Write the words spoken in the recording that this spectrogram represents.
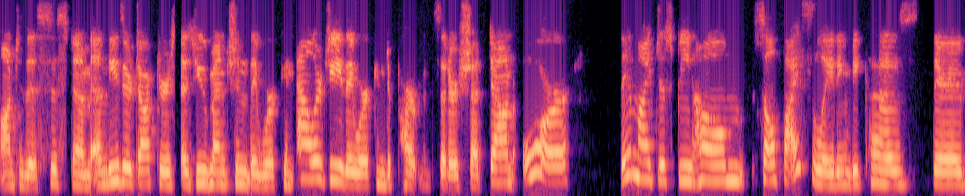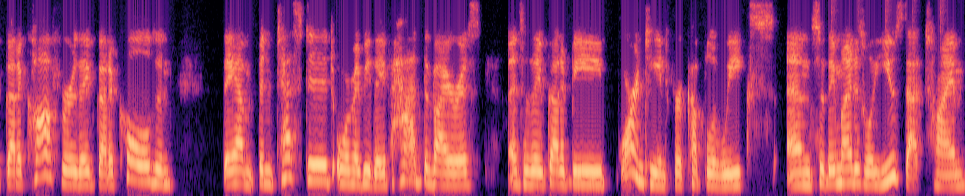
onto this system. And these are doctors, as you mentioned, they work in allergy, they work in departments that are shut down, or they might just be home self isolating because they've got a cough or they've got a cold and they haven't been tested, or maybe they've had the virus. And so they've got to be quarantined for a couple of weeks. And so they might as well use that time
